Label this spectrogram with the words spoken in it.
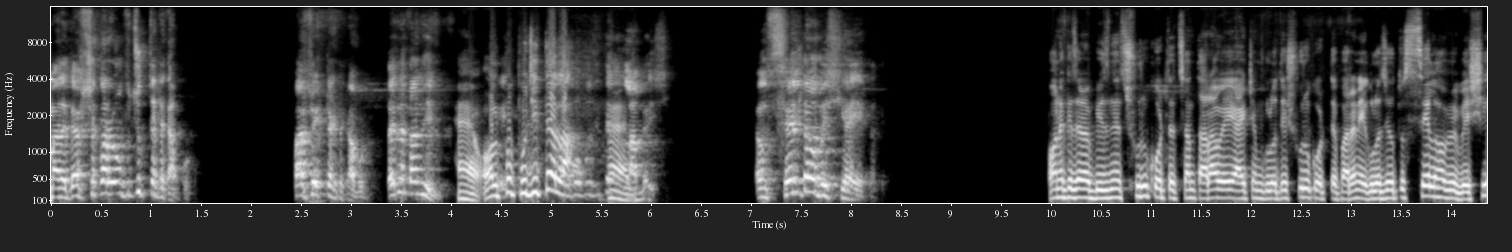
মানে ব্যবসা করার উপযুক্ত একটা কাপড়। পারফেক্ট একটা কাপড় তাই না তানজিম হ্যাঁ অল্প পুঁজিতে লাভ অল্প পুঁজিতে হ্যাঁ। লাভ বেশি। এবং সেলটাও বেশি হয় এটাতে। অনেকে যারা বিজনেস শুরু করতে চান তারাও এই আইটেমগুলো দিয়ে শুরু করতে পারেন। এগুলো যেহেতু সেল হবে বেশি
